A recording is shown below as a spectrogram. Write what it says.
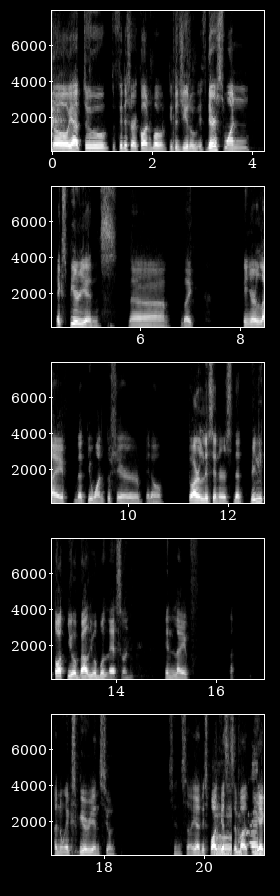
So yeah, to to finish our convo, Tito Jiro, if there's one experience na like in your life that you want to share, you know, to our listeners that really taught you a valuable lesson in life, anong experience yun? Since uh, yeah, this podcast is Uh, about marami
